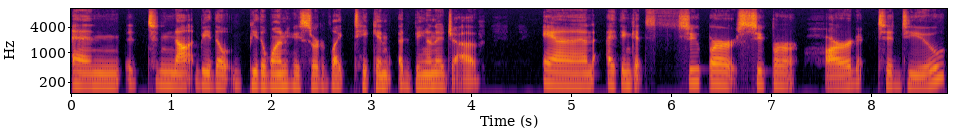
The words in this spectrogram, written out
and to not be the be the one who's sort of like taken advantage of. And I think it's super, super hard to do.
